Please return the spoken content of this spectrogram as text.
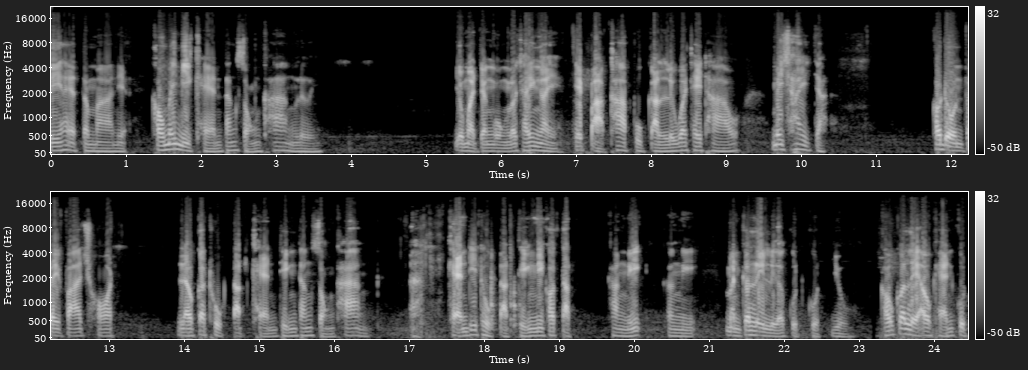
นี้ให้อาตมาเนี่ย เขาไม่มีแขนทั้งสองข้างเลย โยมอาจจะงงแล้วใช้ไง ใช้ปากคาบปูกันหรือว่าใช้เท้า ไม่ใช่จ้ะเขาโดนไฟฟ้าช็อตแล้วก็ถูกตัดแขนทิ้งทั้งสองข้างแขนที่ถูกตัดทิ้งนี่เขาตัดข้างนี้ข้างนี้ มันก็เลยเหลือกุดกุดอยู่เขาก็เลยเอาแขนกุด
